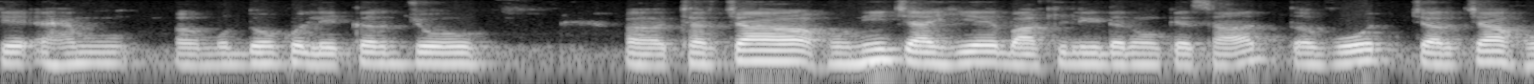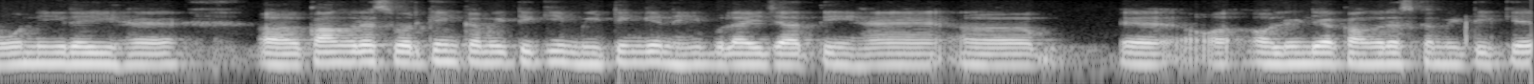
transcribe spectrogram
के अहम मुद्दों को लेकर जो चर्चा होनी चाहिए बाकी लीडरों के साथ तो वो चर्चा हो नहीं रही है। कांग्रेस वर्किंग कमेटी की मीटिंगें नहीं बुलाई जाती हैं। ऑल इंडिया कांग्रेस कमेटी के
